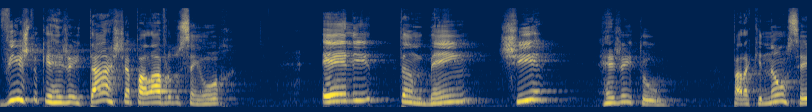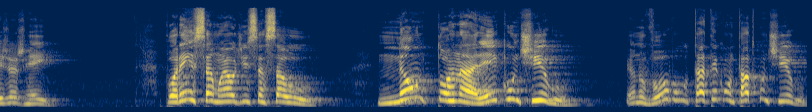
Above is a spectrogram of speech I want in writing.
Visto que rejeitaste a palavra do Senhor, ele também te rejeitou, para que não sejas rei. Porém, Samuel disse a Saul: Não tornarei contigo, eu não vou voltar a ter contato contigo,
